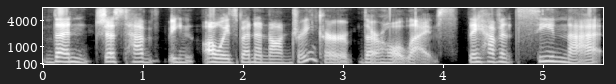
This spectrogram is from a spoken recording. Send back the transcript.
than just having always been a non-drinker their whole lives. They haven't seen that.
